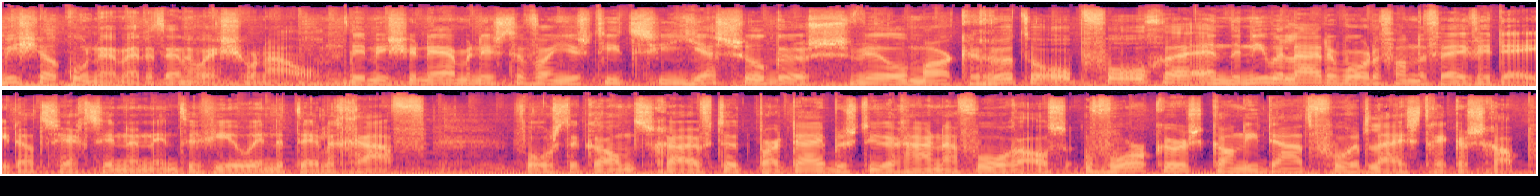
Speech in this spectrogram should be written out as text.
Michel Koenen met het NOS-journaal. De missionair minister van Justitie Jessul Gus wil Mark Rutte opvolgen... en de nieuwe leider worden van de VVD. Dat zegt ze in een interview in De Telegraaf. Volgens de krant schuift het partijbestuur haar naar voren... als voorkeurskandidaat voor het lijsttrekkerschap.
